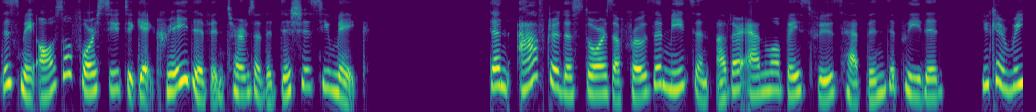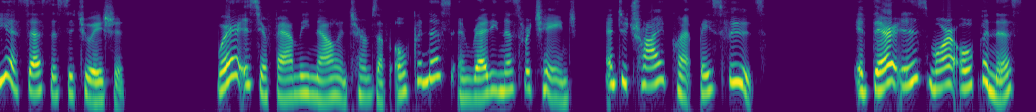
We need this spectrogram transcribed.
This may also force you to get creative in terms of the dishes you make. Then, after the stores of frozen meats and other animal based foods have been depleted, you can reassess the situation where is your family now in terms of openness and readiness for change and to try plant based foods? If there is more openness,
